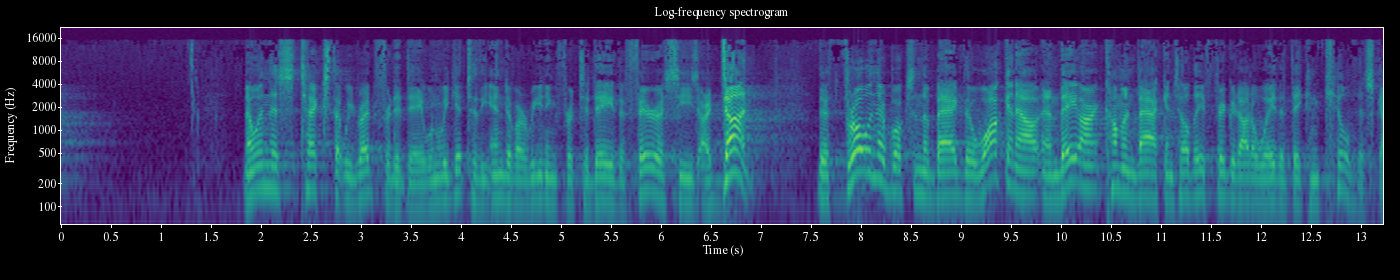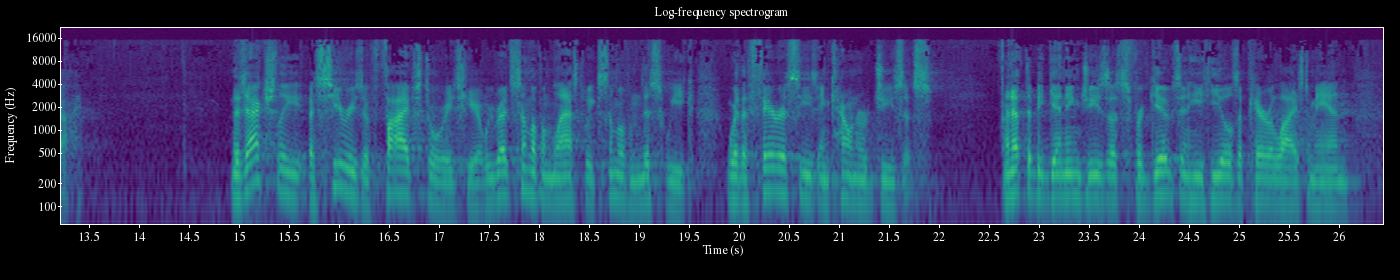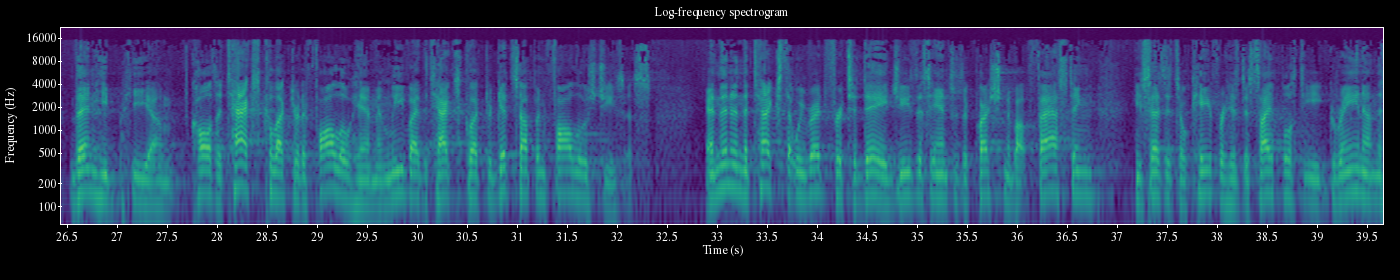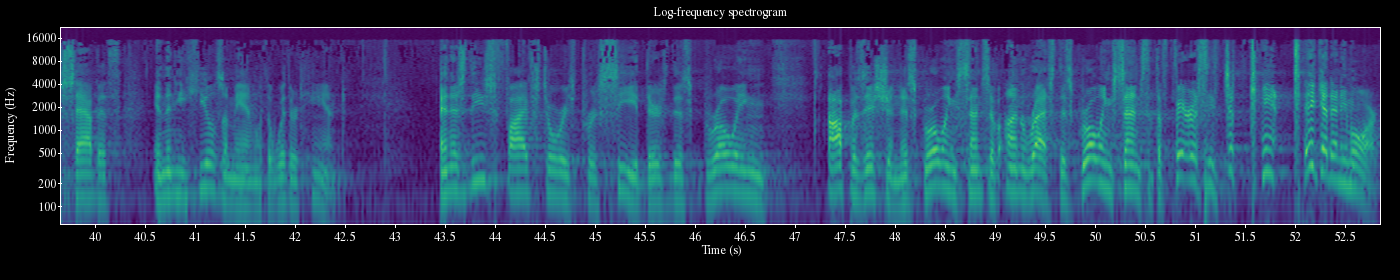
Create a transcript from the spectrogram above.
Now, in this text that we read for today, when we get to the end of our reading for today, the Pharisees are done. They're throwing their books in the bag, they're walking out, and they aren't coming back until they've figured out a way that they can kill this guy. There's actually a series of five stories here. We read some of them last week, some of them this week, where the Pharisees encounter Jesus. And at the beginning, Jesus forgives and he heals a paralyzed man. Then he, he um, calls a tax collector to follow him, and Levi, the tax collector, gets up and follows Jesus. And then in the text that we read for today, Jesus answers a question about fasting. He says it's okay for his disciples to eat grain on the Sabbath, and then he heals a man with a withered hand. And as these five stories proceed, there's this growing opposition, this growing sense of unrest, this growing sense that the Pharisees just can't take it anymore.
